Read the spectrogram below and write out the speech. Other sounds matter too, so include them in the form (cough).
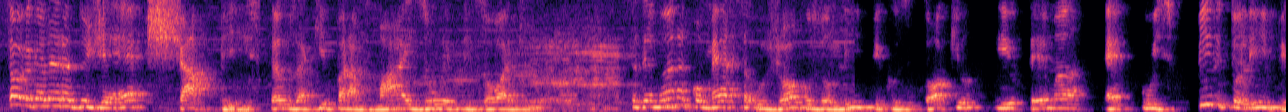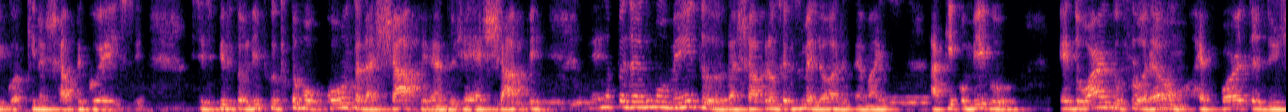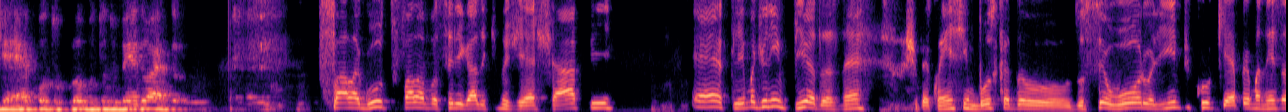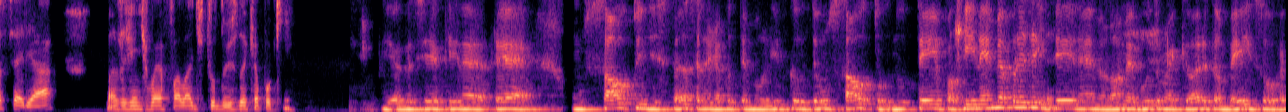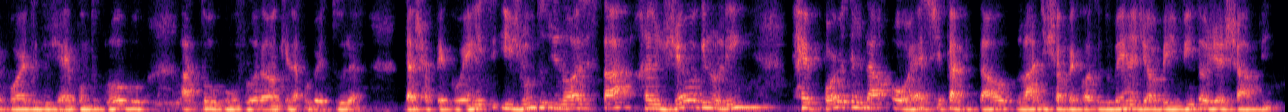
Salve galera do GE Chape! Estamos aqui para mais um episódio. Essa semana começa os Jogos Olímpicos de Tóquio e o tema é o espírito olímpico aqui na Chapecoense. Esse espírito olímpico que tomou conta da Chape, né, do GE Chape. E, apesar do momento da Chape não ser dos melhores, né, mas aqui comigo Eduardo Florão, repórter do GE. Globo. Tudo bem, Eduardo? Fala, Guto. Fala você ligado aqui no GE Chape. É, clima de Olimpíadas, né? Chapecoense em busca do, do seu ouro olímpico, que é permanência da Série A. Mas a gente vai falar de tudo isso daqui a pouquinho. E eu desci aqui, né, até um salto em distância, né, já que o tema olímpico, eu dei um salto no tempo aqui, nem me apresentei, né, meu nome é Guto Marchiori, também sou repórter do GE. Globo, atuo com o Florão aqui na cobertura da Chapecoense, e junto de nós está Rangel Agnolin, repórter da Oeste Capital, lá de Chapecó. Tudo bem, Rangel? Bem-vindo ao G-Chape.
